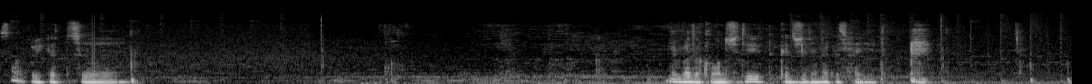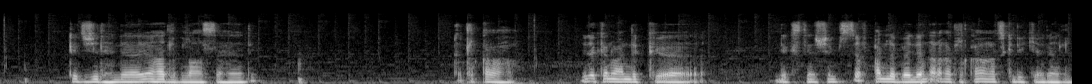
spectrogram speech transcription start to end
صافي كت من بعد compte جديد كتجي لهنا كتحيد كتجي لهنايا هاد البلاصة هادي كتلقاها الا كانوا عندك ال extension بزاف قلب عليها راه غتلقاها غتكليكي على هاد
